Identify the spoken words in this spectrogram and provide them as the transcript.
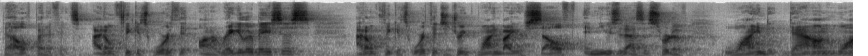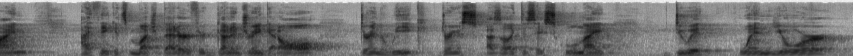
the health benefits. I don't think it's worth it on a regular basis. I don't think it's worth it to drink wine by yourself and use it as a sort of wind down wine. I think it's much better if you're gonna drink at all during the week, during, a, as I like to say, school night. Do it when you're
